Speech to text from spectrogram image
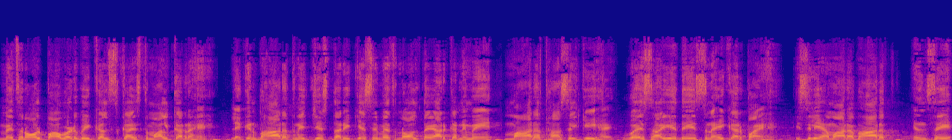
मेथनॉल पावर्ड व्हीकल्स का इस्तेमाल कर रहे हैं। लेकिन भारत ने जिस तरीके से मेथनॉल तैयार करने में महारत हासिल की है, वैसा ये देश नहीं कर पाए हैं। इसलिए हमारा भारत इनसे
